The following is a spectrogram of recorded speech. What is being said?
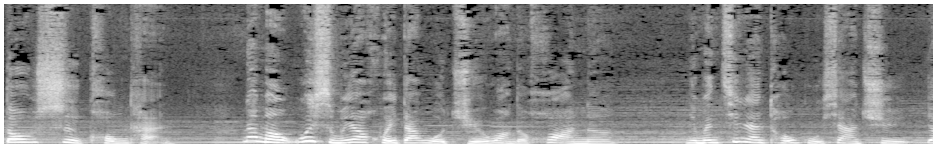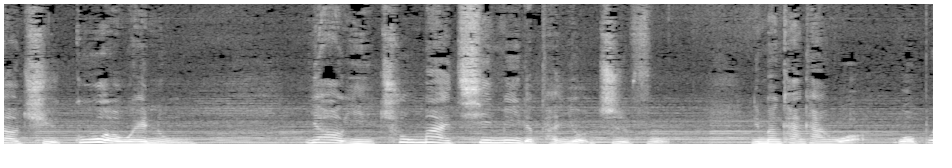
都是空谈，那么为什么要回答我绝望的话呢？你们竟然投古下去，要娶孤儿为奴，要以出卖亲密的朋友致富。你们看看我。我不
